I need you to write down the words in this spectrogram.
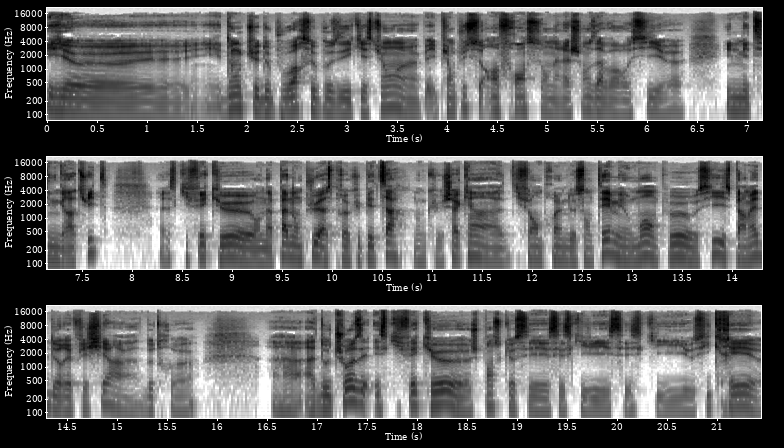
Et, et, donc de pouvoir se poser des questions. Et puis en plus, en France, on a la chance d'avoir aussi une médecine gratuite. Ce qui fait qu'on n'a pas non plus à se préoccuper de ça. Donc chacun a différents problèmes de santé, mais au moins on peut aussi se permettre de réfléchir à d'autres à, à d'autres choses et ce qui fait que euh, je pense que c'est ce qui c'est ce qui aussi crée euh,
